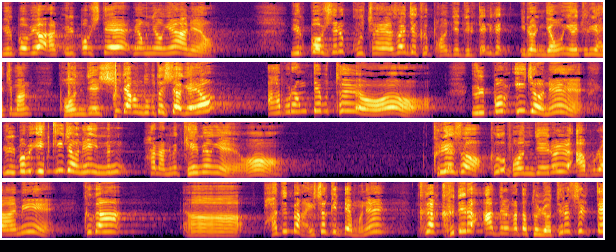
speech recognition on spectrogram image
율법이야. 율법 시대 명령이 아니에요. 율법 시대는 구차해서 이제 그 번제 드릴 때니까 이런 경우 얘기 드리긴 했지만 번제 시작은 누구부터 시작해요? 아브라함 때부터예요. 율법 이전에 율법이 있기 전에 있는 하나님의 계명이에요. 그래서 그 번제를 아브라함이 그가 어, 받은 바가 있었기 때문에 그가 그대로 아들을 갖다 돌려드렸을 때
